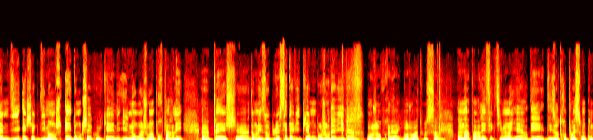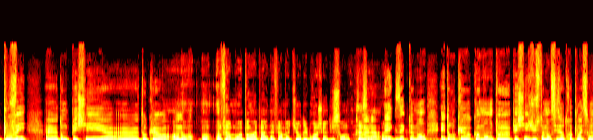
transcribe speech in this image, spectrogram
Samedi et chaque dimanche et donc chaque week-end, il nous rejoint pour parler euh, pêche euh, dans les eaux bleues. C'est David Pierron. Bonjour David. Bonjour Frédéric, bonjour à tous. On a parlé effectivement hier des, des autres poissons qu'on pouvait euh, donc pêcher donc en, en, en, en ferme, pendant la période de fermeture du brochet et du cendre. Voilà, ça, ouais. exactement. Et donc comment on peut pêcher justement ces autres poissons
